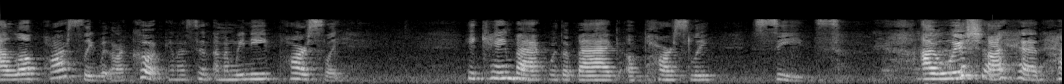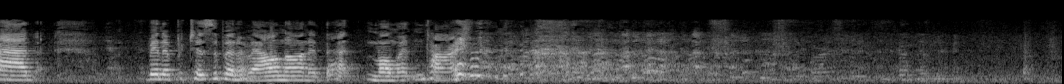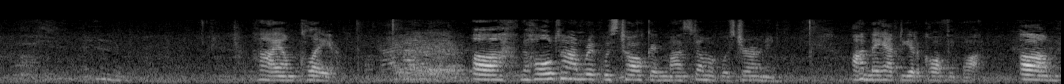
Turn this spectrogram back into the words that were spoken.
I love parsley when I cook. And I said, and we need parsley. He came back with a bag of parsley seeds. I wish I had had been a participant of Al Anon at that moment in time. Hi, I'm Claire. Uh, the whole time Rick was talking, my stomach was churning. I may have to get a coffee pot. Um,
